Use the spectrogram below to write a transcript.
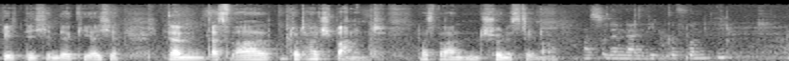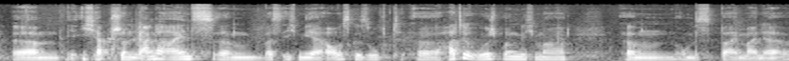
bildlich in der Kirche. Ähm, das war total spannend. Das war ein schönes Thema. Hast du denn dein Lied gefunden? Ähm, ich habe schon lange eins, ähm, was ich mir ausgesucht äh, hatte, ursprünglich mal um es bei meiner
